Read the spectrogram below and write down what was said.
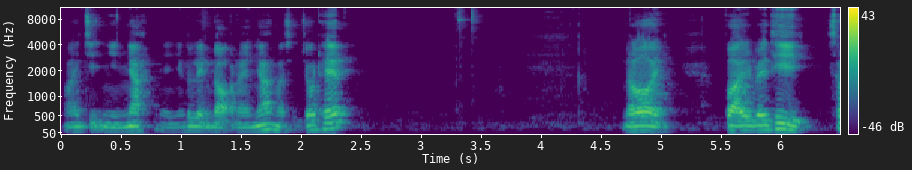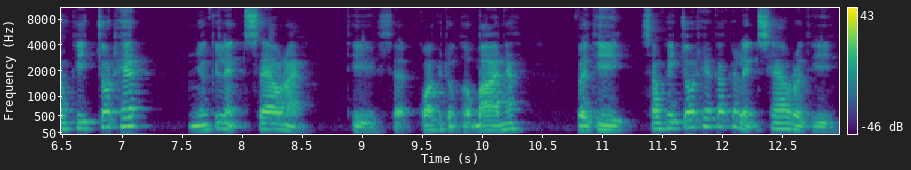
Đó, anh chị nhìn nhá những cái lệnh đỏ này nhá nó sẽ chốt hết. Rồi vậy vậy thì sau khi chốt hết những cái lệnh sell này thì sẽ qua cái trường hợp 3 nhé vậy thì sau khi chốt hết các cái lệnh sell rồi thì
